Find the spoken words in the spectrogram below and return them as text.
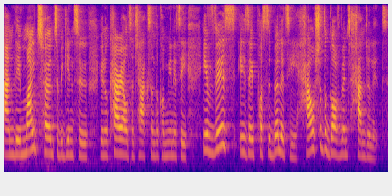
And they might turn to begin to, you know, carry out attacks on the community. If this is a possibility, how should the government handle it?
